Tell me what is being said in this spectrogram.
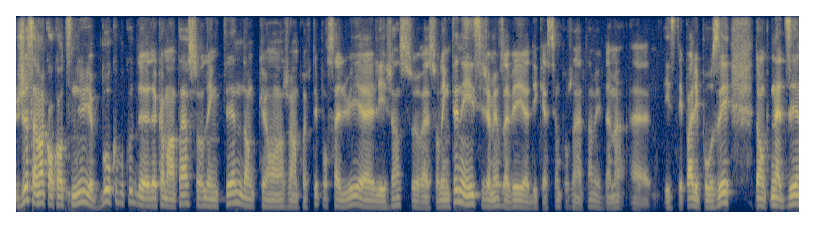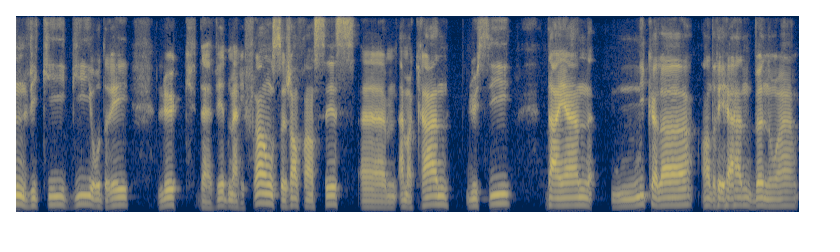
juste avant qu'on continue, il y a beaucoup, beaucoup de, commentaires sur LinkedIn, donc je vais en profiter pour saluer les gens sur, sur LinkedIn et si jamais vous avez des questions pour Jonathan, évidemment, n'hésitez pas à les poser. Donc Nadine, Vicky, Guy, Audrey, Luc, David, Marie-France, Jean-Francis, Amocrane, Lucie, Diane, Nicolas, Andréane, Benoît,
